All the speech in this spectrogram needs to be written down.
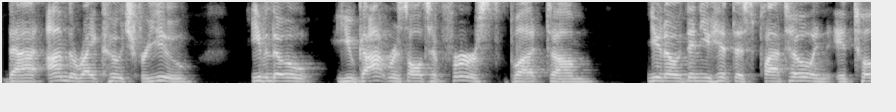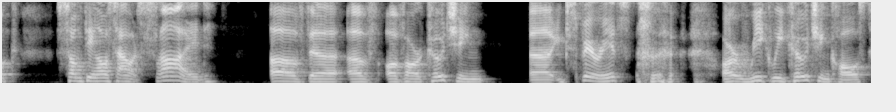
that I'm the right coach for you, even though you got results at first, but, um, you know, then you hit this plateau and it took something else outside of the, of, of our coaching uh, experience, our weekly coaching calls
